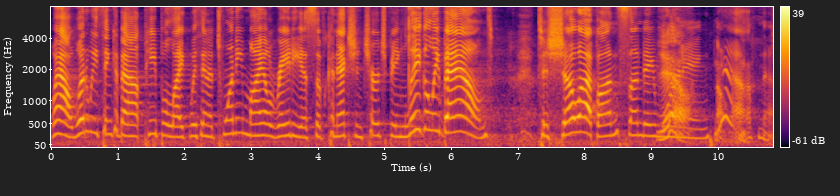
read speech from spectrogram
Wow, what do we think about people like within a 20 mile radius of Connection Church being legally bound to show up on Sunday morning? Yeah. No. Yeah, no.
